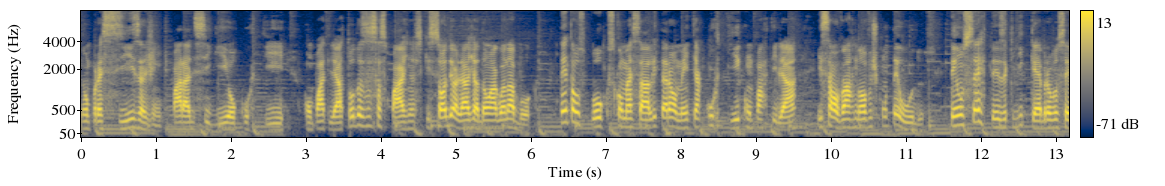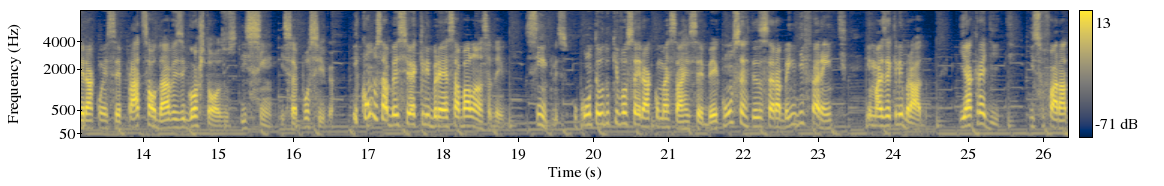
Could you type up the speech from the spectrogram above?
Não precisa, gente, parar de seguir ou curtir, compartilhar todas essas páginas que só de olhar já dão água na boca. Tenta aos poucos começar literalmente a curtir, compartilhar e salvar novos conteúdos. Tenho certeza que de quebra você irá conhecer pratos saudáveis e gostosos. E sim, isso é possível. E como saber se eu equilibrei essa balança, David? Simples. O conteúdo que você irá começar a receber com certeza será bem diferente e mais equilibrado. E acredite, isso fará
